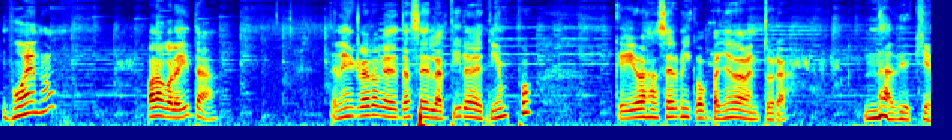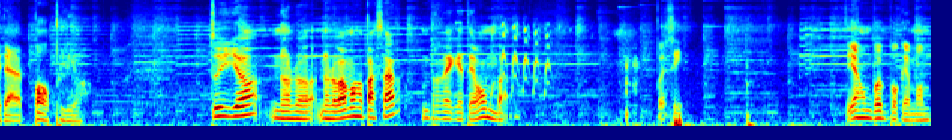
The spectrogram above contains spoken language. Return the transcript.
Bueno. Hola, coleguita. Tenía claro que desde hace la tira de tiempo que ibas a ser mi compañero de aventura. Nadie quiere a Poplio. Tú y yo nos lo, nos lo vamos a pasar requete bomba. Pues sí. Tienes un buen Pokémon,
